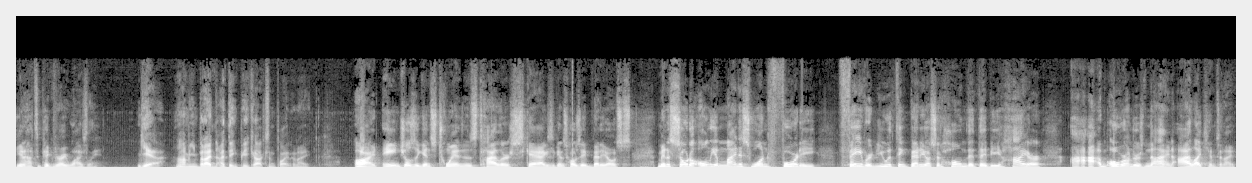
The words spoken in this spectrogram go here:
going to have to pick very wisely. yeah, I mean, but I, I think Peacock's in play tonight. All right, Angels against Twins. Tyler Skaggs against Jose Berrios. Minnesota only a minus 140 favored. You would think Berrios at home that they'd be higher. I, I, over under is nine. I like him tonight.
